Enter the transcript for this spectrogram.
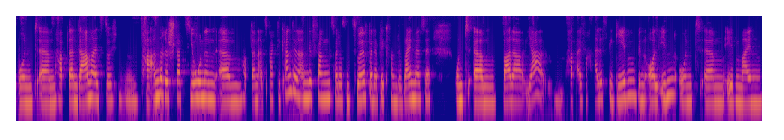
Und ähm, habe dann damals durch ein paar andere Stationen, ähm, habe dann als Praktikantin angefangen, 2012 bei der Blickfang Designmesse und ähm, war da, ja, habe einfach alles gegeben, bin all in und ähm, eben mein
